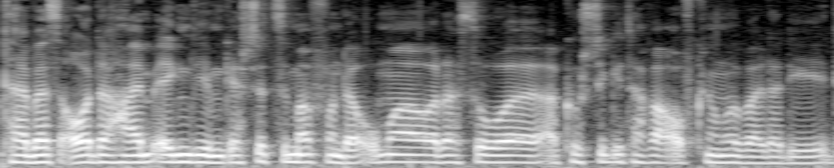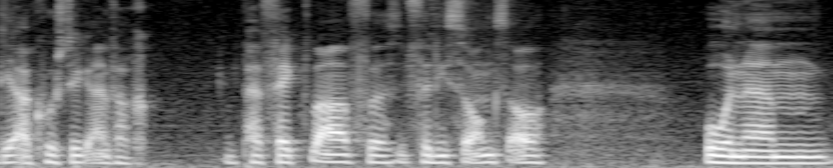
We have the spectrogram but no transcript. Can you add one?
Teilweise auch daheim irgendwie im Gästezimmer von der Oma oder so äh, Akustikgitarre aufgenommen, weil da die, die Akustik einfach perfekt war für, für die Songs auch. Und, ähm,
